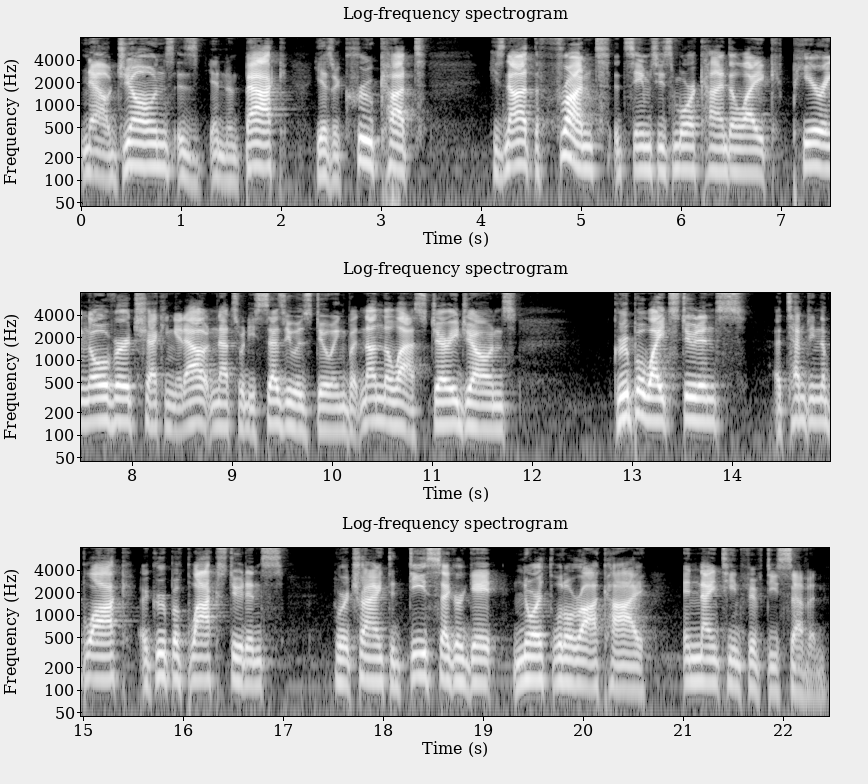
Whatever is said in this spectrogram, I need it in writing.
Now, Jones is in the back. He has a crew cut. He's not at the front. It seems he's more kind of like peering over, checking it out, and that's what he says he was doing. But nonetheless, Jerry Jones, group of white students attempting to block a group of black students who were trying to desegregate North Little Rock High in 1957.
